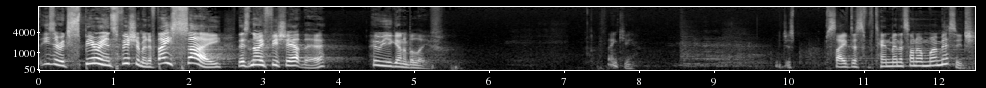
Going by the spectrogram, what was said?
These are experienced fishermen. If they say there's no fish out there, who are you going to believe? Thank you. You just saved us 10 minutes on my message.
